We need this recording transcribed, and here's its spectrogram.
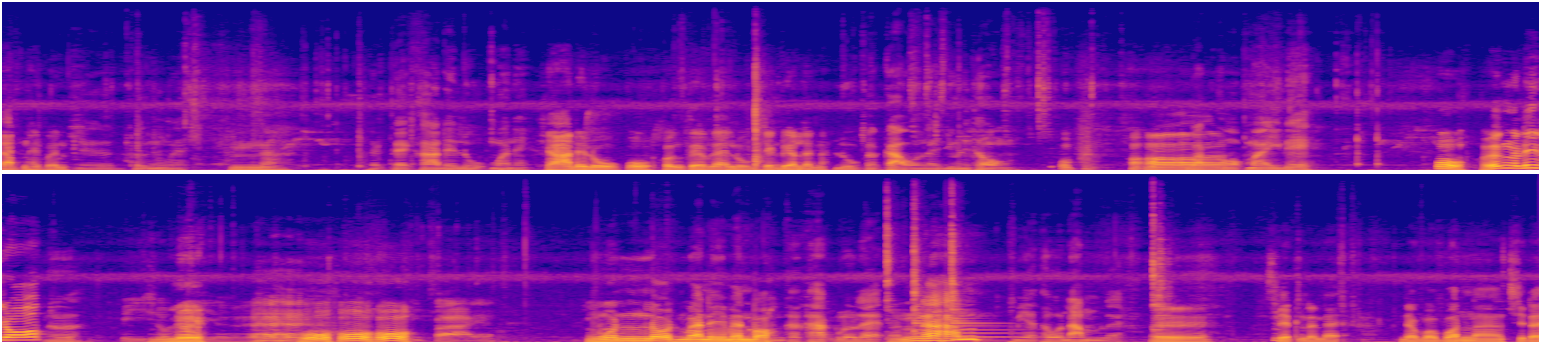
จัดให้เพิ่นเออหึงเลยอืมน่ะแต่แต่ข้าได้ลูกมาเนี่ยช้าได้ลูกโอ้เพิ่งเติบแล้วลูกจักเดือนแล้วนะลูกก็เก่าแล้วอยู่ในท้อง อ๋ออ๋อบัดออกมาอีกเด้โอ้หึงอลีดอก เออปีเลย โอ้โหโหป่าหมุนโลดเมื่อนี้แม่นบ่มันคักๆเลยแหละนั่นเมียโทรนำเลย เออเสร็จแล้วแหละเดี๋ยวบ่บ่อนน่ะสิได้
